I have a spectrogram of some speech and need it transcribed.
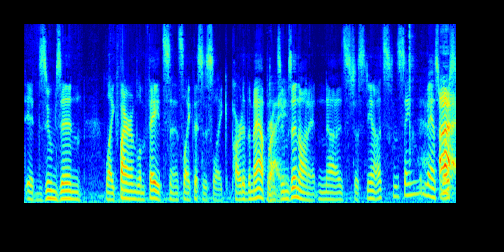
it zooms in like Fire Emblem Fates and it's like this is like part of the map and Right. it zooms in on it and uh, it's just you know it's the same Advance Wars. Uh,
